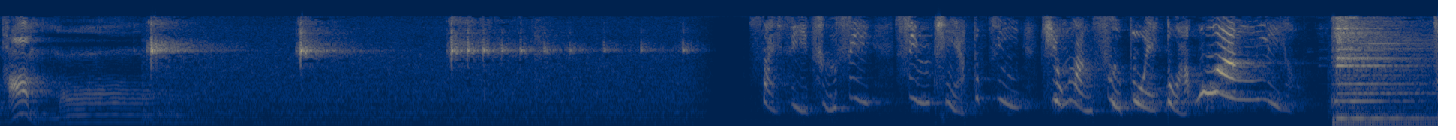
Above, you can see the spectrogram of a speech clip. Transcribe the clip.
探么？世事此事心痛不止，恐人事背大枉了。这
